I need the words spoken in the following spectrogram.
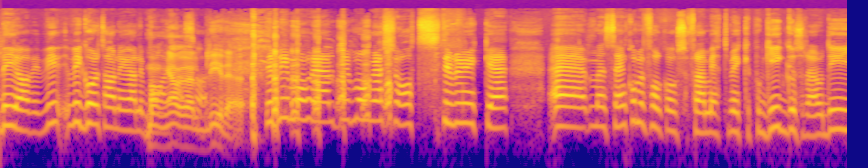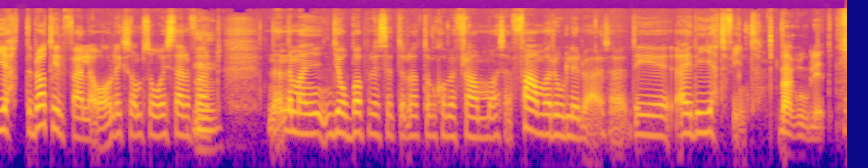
det gör vi. vi. Vi går och tar en öl i baren. Många öl alltså. blir det. Det blir många öl, det blir många shots, det blir mycket. Eh, men sen kommer folk också fram jättemycket på gig och sådär och det är jättebra tillfälle och liksom så istället för Mm. att när, man jobbar på det sättet att de kommer fram och säger Fan vad rolig du är. Så här, det, är det är jättefint. Vad roligt.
